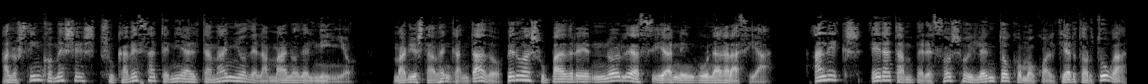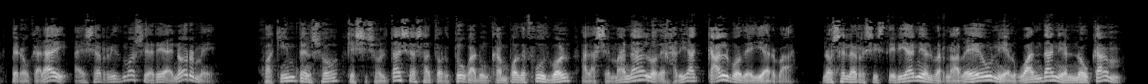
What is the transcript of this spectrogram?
A los cinco meses su cabeza tenía el tamaño de la mano del niño. Mario estaba encantado, pero a su padre no le hacía ninguna gracia. Alex era tan perezoso y lento como cualquier tortuga, pero caray, a ese ritmo se haría enorme. Joaquín pensó que si soltase a esa tortuga en un campo de fútbol, a la semana lo dejaría calvo de hierba. No se le resistiría ni el Bernabéu, ni el Wanda, ni el No Camp.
